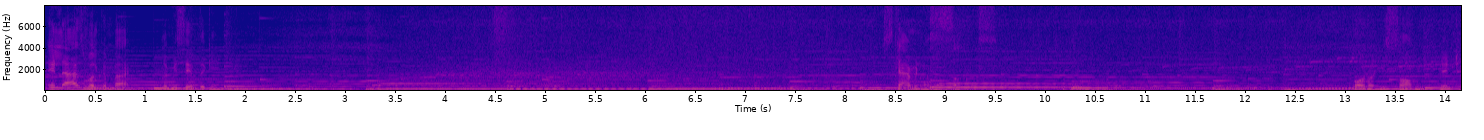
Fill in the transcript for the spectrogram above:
Hey Laz, welcome back. Let me save the game here. Stamina sucks. Oh no, he saw me, didn't he?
